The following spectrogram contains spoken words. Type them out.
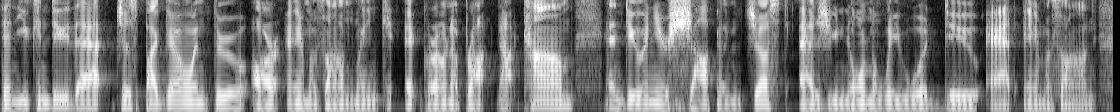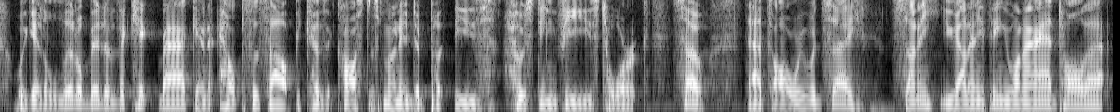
then you can do that just by going through our Amazon link at growinuprock.com and doing your shopping just as you normally would do at Amazon. We get a little bit of the kickback and it helps us out because it costs us money to put these hosting fees to work. So that's all we would say. Sonny, you got anything you want to add to all that?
